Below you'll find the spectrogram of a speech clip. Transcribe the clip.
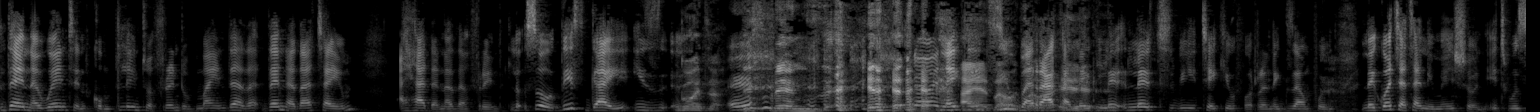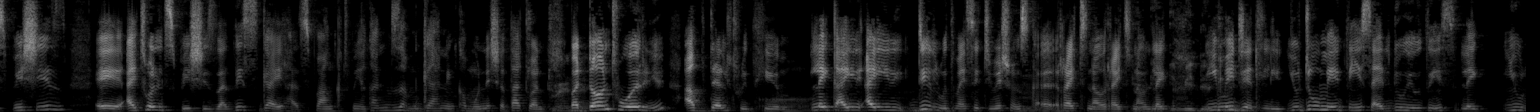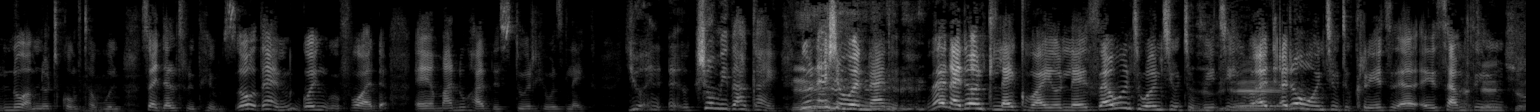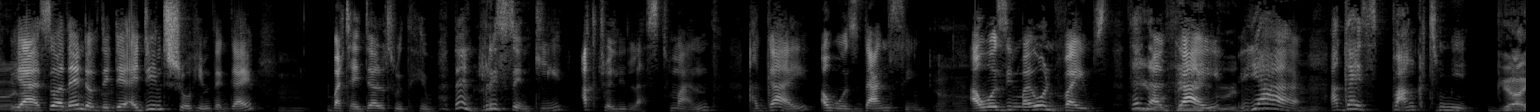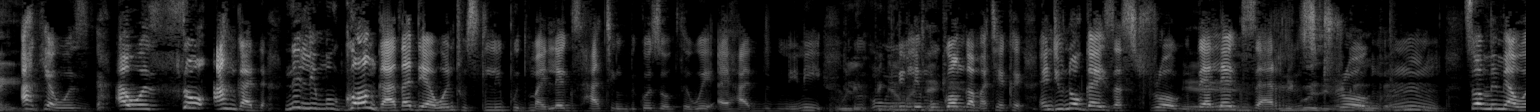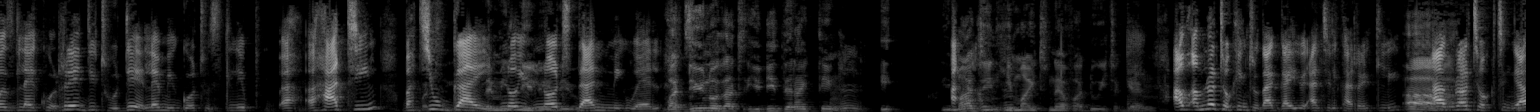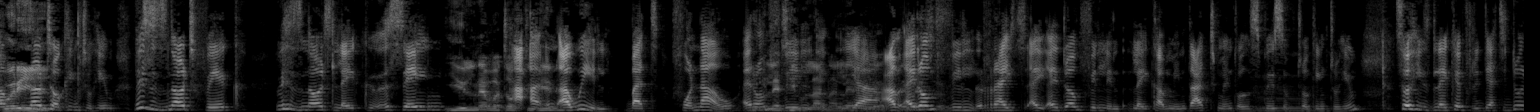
Then I went and complained to a friend of mine. There, that, then at that time, I had another friend. So this guy is Ngoja. Eh? These friends. no, like Aya, it's you. Baraka. Eh. Like let, let me take you for an example. Like what Chatani mentioned, it was species. Uh, I told species that this guy has spanked me. I Akaniuliza mgani, nikamuonesha that one. But don't worry, I've dealt with him. Oh. Like I, I deal with my situations uh, right now, right now. Like immediately. immediately you do me this i do you this like you know i'm not comfortable. Mm. so i dealt with him. So then going forward uh, manu had the story. He was like you uh, show me that guy. You know show nani then i don't like violence. I won't want you to beat him. I, I don't want you to create uh, something. Attention. yeah so at the end of the day i didn't show him the guy Mhm. but I dealt with him. Then recently, actually last month, a guy I was dancing. Uh-huh. I was in my own vibes. Then You a guy, yeah, Mhm. a guy spanked me. Guy. Aki, I was, I was so angered. Nilimugonga. That day I went to sleep with my legs hurting because of the way I had nini. Ulimpiga Nilimugonga mateke. And you know, guys are strong. Their Yeah, legs are miguu strong. zimekauka Mm. So mimi, I was like ready today. Let me go to sleep, uh, uh, hurting. But, But you you- guy, let me no, deal you've with not you. done me well. But do you know that you did the right thing? Mm. I- imagine he mm. might never do it again. I'm, I'm not talking to that guy until currently. Ah, I'm not talking. I'm not talking to him. This is not fake. This is not like uh, saying You'll never talk I, to him. I, I will, but for now, I don't let him feel. learn a yeah, I, I don't feel right. I, I don't feel in, like I'm in that mental space of Mm. talking to him. So he's like every day, "Ati, do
